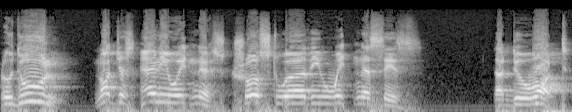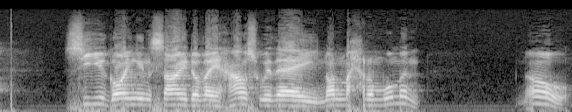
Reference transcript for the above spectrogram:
Udul, not just any witness, trustworthy witnesses that do what? See you going inside of a house with a non-mahram woman? No.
